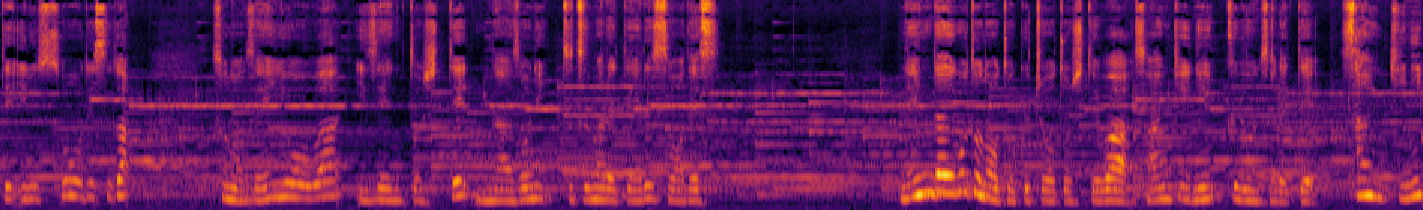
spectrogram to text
ているそうですが、その全容は依然として謎に包まれているそうです。年代ごとの特徴としては3期に区分されて3期に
